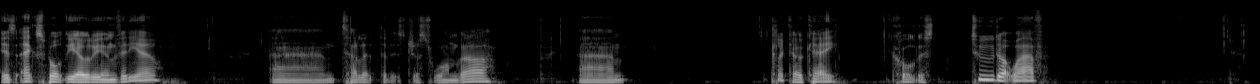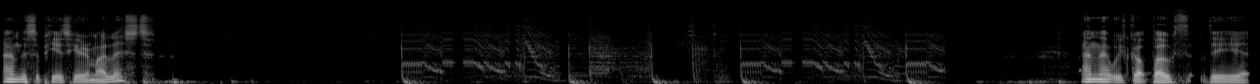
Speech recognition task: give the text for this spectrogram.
is export the audio and video and tell it that it's just one bar. Um, click OK, call this 2.wav, and this appears here in my list. And there we've got both the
